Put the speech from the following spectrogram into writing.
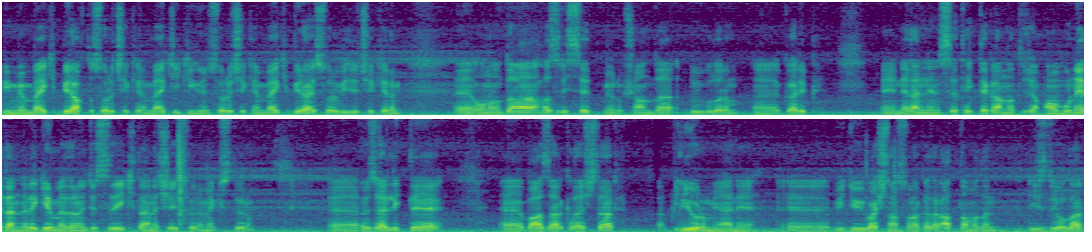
Bilmiyorum belki bir hafta sonra çekerim. Belki iki gün sonra çekerim. Belki bir ay sonra video çekerim. Ee, onu daha hazır hissetmiyorum. Şu anda duygularım e, garip. E, nedenlerini size tek tek anlatacağım. Ama bu nedenlere girmeden önce size iki tane şey söylemek istiyorum. E, özellikle e, bazı arkadaşlar biliyorum yani videoyu baştan sona kadar atlamadan izliyorlar.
